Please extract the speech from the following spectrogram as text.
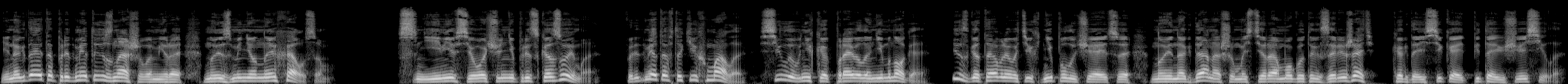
Иногда это предметы из нашего мира, но измененные хаосом. С ними все очень непредсказуемо. Предметов таких мало, силы в них, как правило, немного. Изготавливать их не получается, но иногда наши мастера могут их заряжать, когда иссякает питающая сила.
